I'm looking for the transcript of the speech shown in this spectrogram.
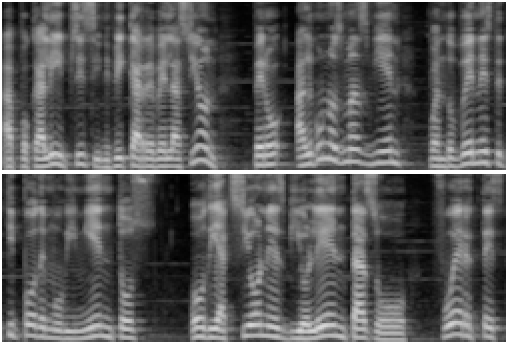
Apocalipsis significa revelación, pero algunos más bien cuando ven este tipo de movimientos o de acciones violentas o fuertes,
